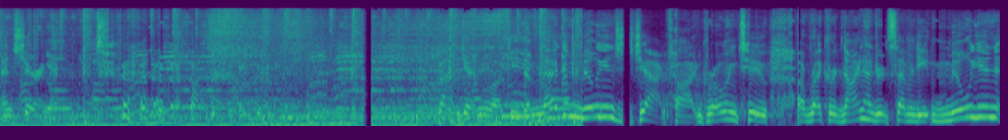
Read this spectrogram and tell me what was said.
and sharing it. about getting lucky. The Mega Millions jackpot growing to a record $970 million.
